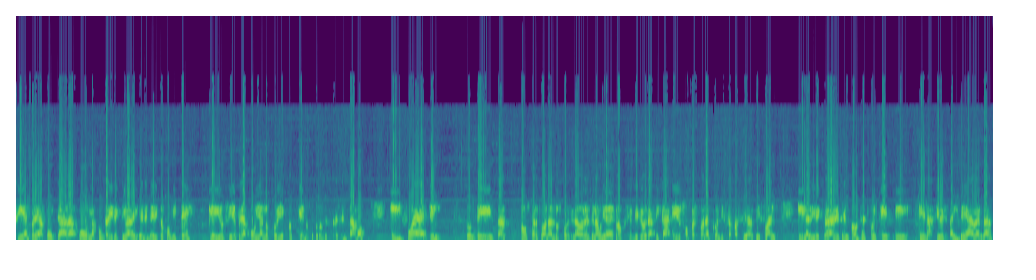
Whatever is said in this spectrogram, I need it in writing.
siempre apoyada por la Junta Directiva del Benemérito Comité, que ellos siempre apoyan los proyectos que nosotros les presentamos, y fue allí donde estas dos personas, los coordinadores de la unidad de producción bibliográfica, ellos son personas con discapacidad visual y la directora de ese entonces fue que, que nació esta idea, ¿verdad?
